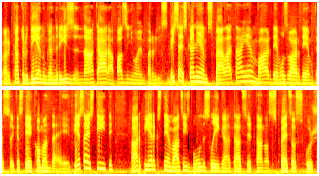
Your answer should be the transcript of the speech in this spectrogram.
ar katru dienu gandrīz nāk ārā paziņojumi par visai skaļiem spēlētājiem, vārdiem, uzvārdiem, kas, kas tiek komandai piesaistīti. Ar pierakstiem Vācijas Bundeslīgā. Tāds ir Tānos Spēcos, kurš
